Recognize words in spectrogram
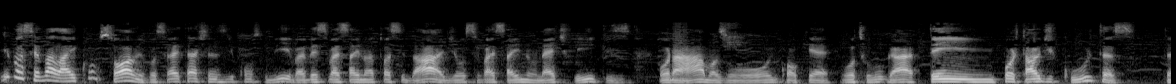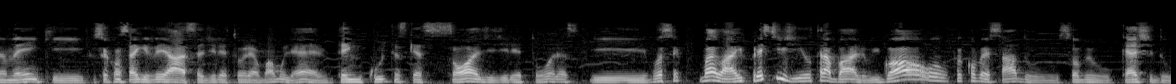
e você vai lá e consome, você vai ter a chance de consumir, vai ver se vai sair na tua cidade, ou se vai sair no Netflix, ou na Amazon, ou em qualquer outro lugar. Tem portal de curtas também, que você consegue ver, ah, se a diretora é uma mulher, tem curtas que é só de diretoras, e você vai lá e prestigia o trabalho. Igual foi conversado sobre o cast do,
